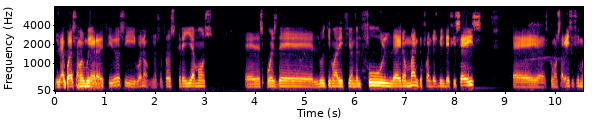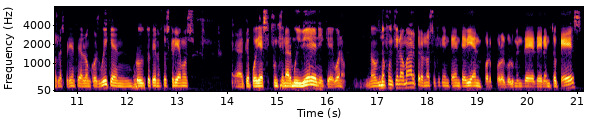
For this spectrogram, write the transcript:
la cual estamos muy agradecidos y bueno, nosotros creíamos eh, después de la última edición del Full de Iron Man, que fue en 2016. Eh, como sabéis, hicimos la experiencia del Long Coast Weekend, un producto que nosotros creíamos eh, que podía funcionar muy bien y que, bueno, no, no funcionó mal, pero no suficientemente bien por, por el volumen de, de, evento que es.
